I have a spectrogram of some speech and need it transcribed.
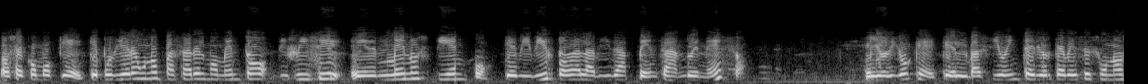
O sea, como que, que pudiera uno pasar el momento difícil en menos tiempo que vivir toda la vida pensando en eso. Y yo digo que, que el vacío interior que a veces uno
